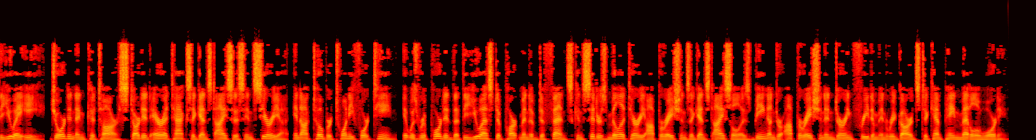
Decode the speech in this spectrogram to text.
the UAE, Jordan and Qatar started air attacks against ISIS in Syria. In October 2014, it was reported that the U.S. Department of Defense considers military operations against ISIL as being under Operation Enduring Freedom in regards to campaign medal awarding.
